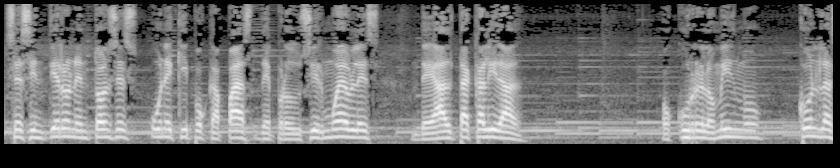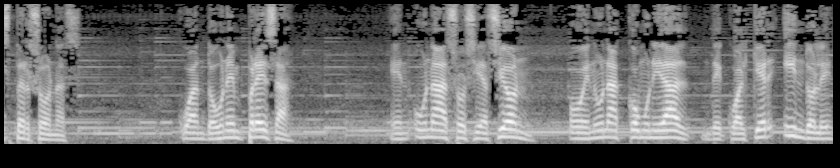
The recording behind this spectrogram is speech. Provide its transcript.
Se sintieron entonces un equipo capaz de producir muebles de alta calidad. Ocurre lo mismo con las personas. Cuando una empresa en una asociación o en una comunidad de cualquier índole,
